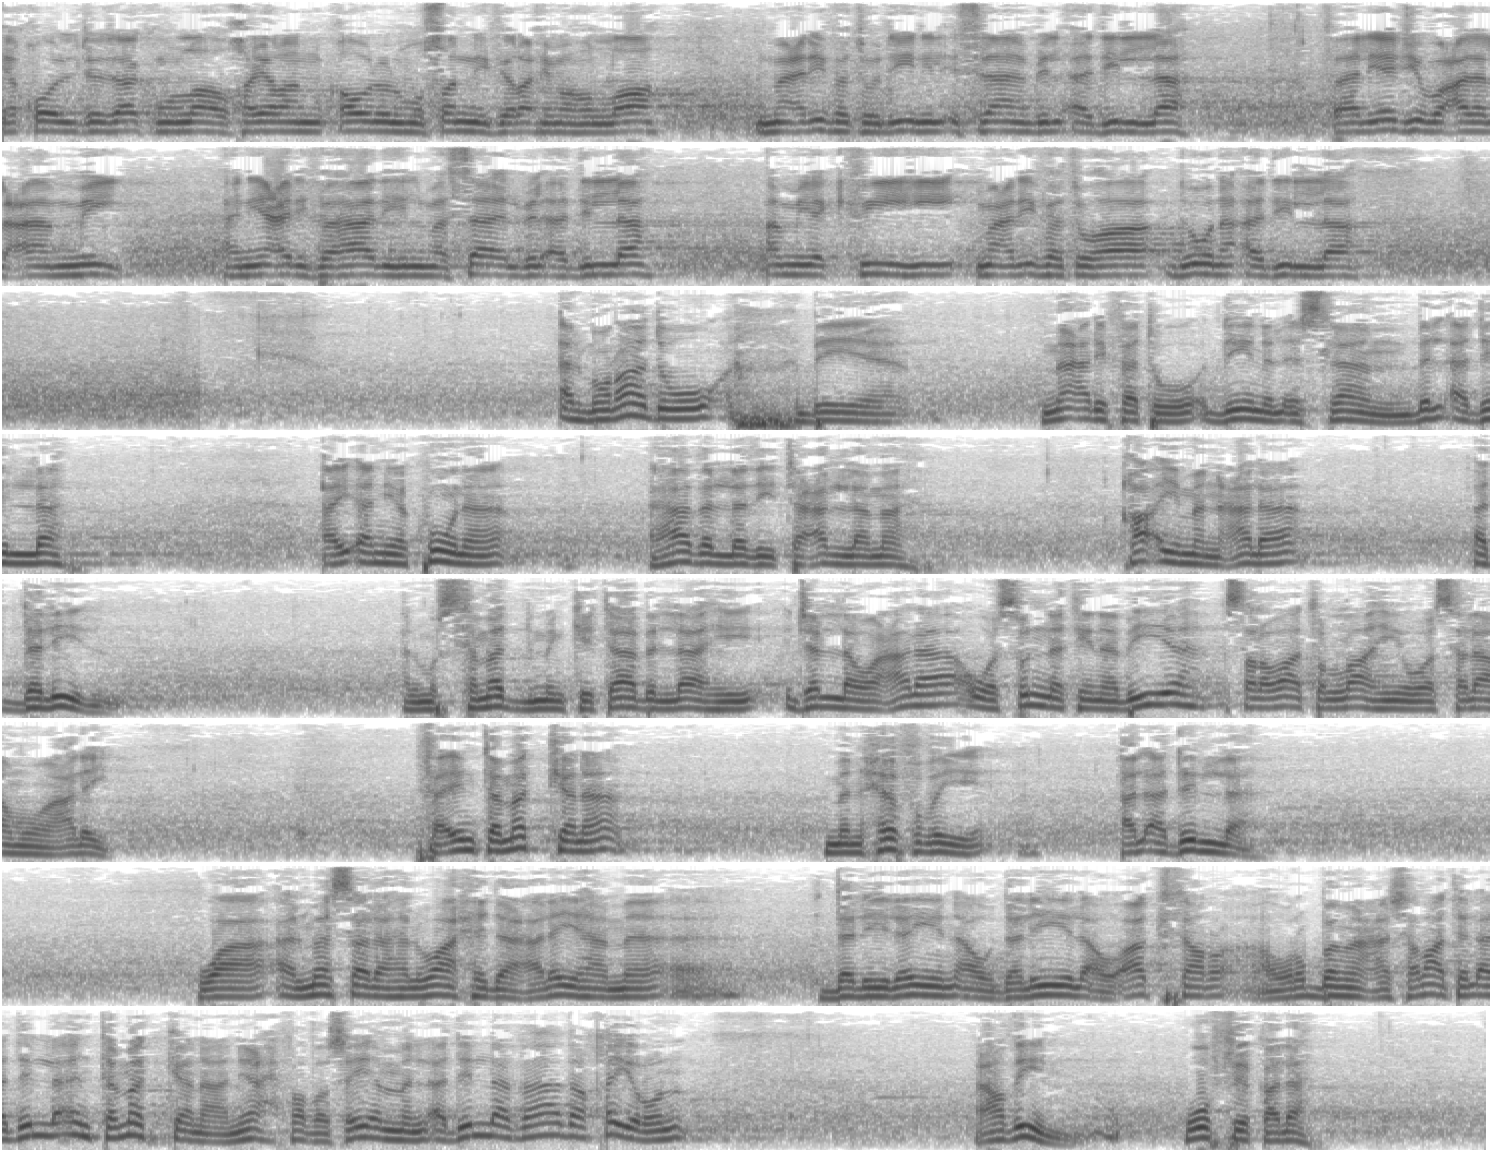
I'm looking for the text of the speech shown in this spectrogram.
يقول جزاكم الله خيرا. قول المصنف رحمه الله معرفة دين الإسلام بالأدلة. فهل يجب على العامي أن يعرف هذه المسائل بالأدلة أم يكفيه معرفتها دون أدلة؟ المراد بمعرفة دين الإسلام بالأدلة أي أن يكون هذا الذي تعلمه قائما على الدليل المستمد من كتاب الله جل وعلا وسنة نبيه صلوات الله وسلامه عليه. فإن تمكن من حفظ الأدلة والمسألة الواحدة عليها ما دليلين أو دليل أو أكثر أو ربما عشرات الأدلة إن تمكن أن يحفظ شيئا من الأدلة فهذا خير عظيم. وفق له.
